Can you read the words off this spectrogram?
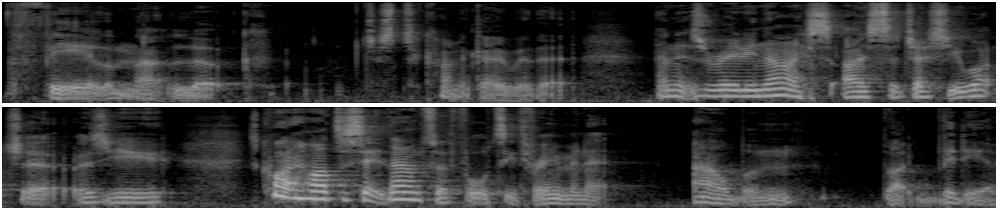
feel and that look, just to kind of go with it. And it's really nice. I suggest you watch it as you. It's quite hard to sit down to a forty-three minute album like video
